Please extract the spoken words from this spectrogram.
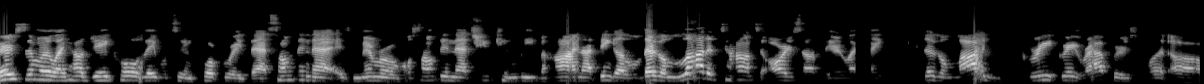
Very similar, like how J. Cole is able to incorporate that, something that is memorable, something that you can leave behind. I think a, there's a lot of talented artists out there. Like, like there's a lot of great, great rappers, but um,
